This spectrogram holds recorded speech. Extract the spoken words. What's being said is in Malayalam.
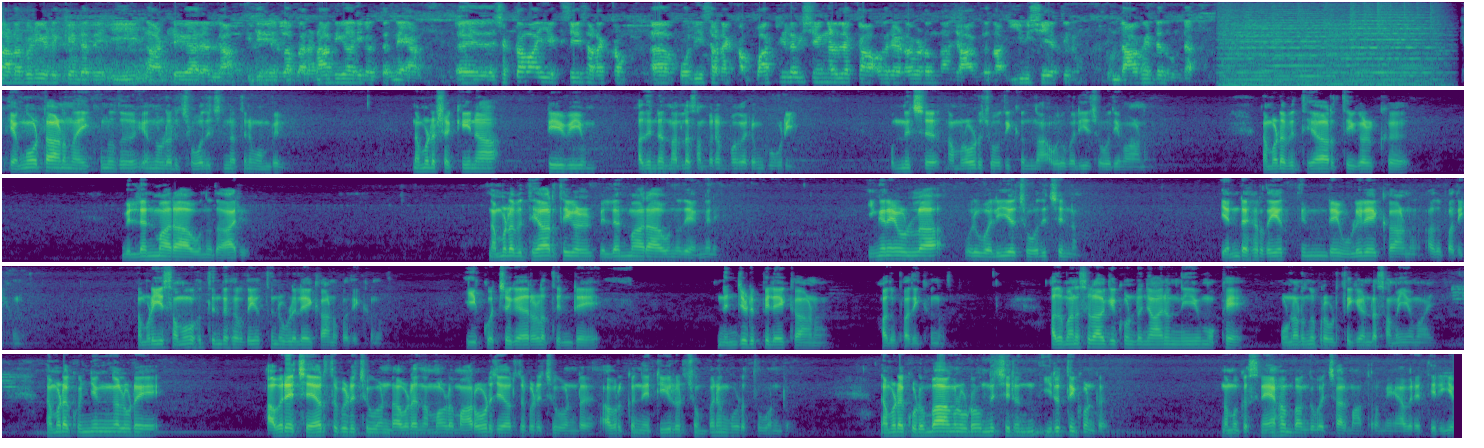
നടപടി എടുക്കേണ്ടത് ഈ നാട്ടുകാരല്ല. ഇതിനുള്ള ഭരണാധികാരികൾ തന്നെയാണ്. ശക്തമായി എക്സൈസ് അടക്കം പോലീസ് അടക്കം. ബാക്കിയുള്ള വിഷയങ്ങളിലൊക്കെ അവർ ഇടപെടുന്ന ജാഗ്രത ഈ വിഷയത്തിലും ഉണ്ടാവേണ്ടതുണ്ട്. എങ്ങോട്ടാണ് നയിക്കുന്നത് എന്നുള്ളൊരു ചോദ്യചിഹ്നത്തിന് മുമ്പിൽ നമ്മുടെ ഷക്കീന ടി വിയും അതിന്റെ നല്ല സംരംഭകരും കൂടി ഒന്നിച്ച് നമ്മളോട് ചോദിക്കുന്ന ഒരു വലിയ ചോദ്യമാണ്. നമ്മുടെ വിദ്യാർത്ഥികൾക്ക് വില്ലന്മാരാവുന്നത് ആര് നമ്മുടെ വിദ്യാർത്ഥികൾ വില്ലന്മാരാവുന്നത് എങ്ങനെ? ഇങ്ങനെയുള്ള ഒരു വലിയ ചോദ്യചിഹ്നം എന്റെ ഹൃദയത്തിന്റെ ഉള്ളിലേക്കാണ് അത് പതിക്കുന്നത്. നമ്മുടെ ഈ സമൂഹത്തിന്റെ ഹൃദയത്തിന്റെ ഉള്ളിലേക്കാണ് പതിക്കുന്നത്. ഈ കൊച്ചു കേരളത്തിന്റെ നെഞ്ചെടുപ്പിലേക്കാണ് അത് പതിക്കുന്നത്. അത് മനസ്സിലാക്കിക്കൊണ്ട് ഞാനും നീയും ഒക്കെ ഉണർന്നു പ്രവർത്തിക്കേണ്ട സമയമായി. നമ്മുടെ കുഞ്ഞുങ്ങളുടെ അവരെ ചേർത്ത് പിടിച്ചുകൊണ്ട് അവിടെ നമ്മളെ മാറോട് ചേർത്ത് പിടിച്ചുകൊണ്ട് അവർക്ക് നെറ്റിയിലൊരു ചുംബനം കൊടുത്തുകൊണ്ട് നമ്മുടെ കുടുംബാംഗങ്ങളോട് ഒന്നിച്ചിരുന്ന് ഇരുത്തിക്കൊണ്ട് നമുക്ക് സ്നേഹം പങ്കുവച്ചാൽ മാത്രമേ അവരെ തിരികെ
